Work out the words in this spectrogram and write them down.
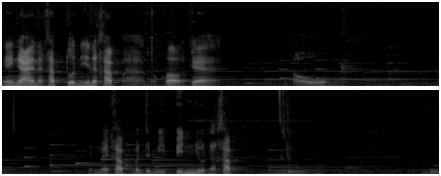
ง่ายๆนะครับตัวนี้นะครับเราก็แค่ เอาเห็นไหมครับ มันจะมีปิ้นอยู่นะครับ อยู่อยู่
